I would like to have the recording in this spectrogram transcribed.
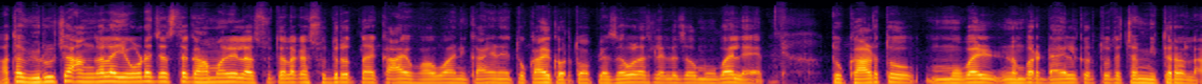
आता विरूच्या अंगाला एवढा जास्त घाम आलेला असतो त्याला काय सुधरत नाही काय व्हावं आणि काय नाही तो काय करतो? आपल्या जवळ असलेला जो मोबाईल आहे तो काढतो मोबाईल नंबर डायल करतो त्याच्या मित्राला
